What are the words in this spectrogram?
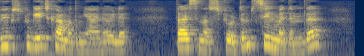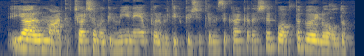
Büyük süpürgeyi çıkarmadım yani öyle. Dyson'a süpürdüm, silmedim de. Yarın mı artık çarşamba günü mü yine yaparım dip köşe temizlik arkadaşlar. Bu hafta böyle oldu.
